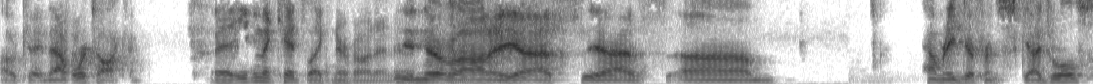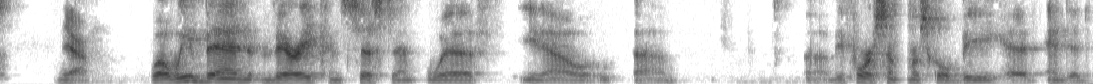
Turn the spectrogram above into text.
Okay, now we're talking. Uh, even the kids like Nirvana. Now. Nirvana, yes, yes. Um, how many different schedules? Yeah. Well, we've been very consistent with you know um, uh, before summer school B had ended.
